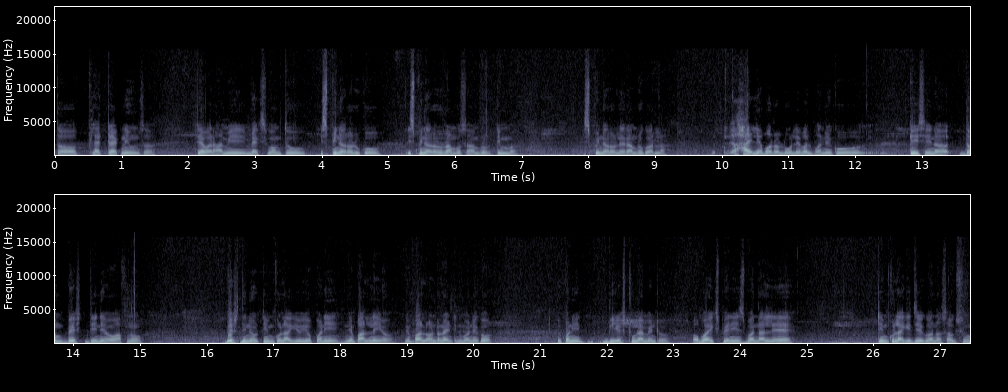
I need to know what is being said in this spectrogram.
त फ्ल्याट ट्र्याक नै हुन्छ। त्यही भएर हामी म्याक्सिमम् त्यो स्पिनरहरूको स्पिनरहरू राम्रो छ हाम्रो टिममा। स्पिनरहरूले राम्रो गर्ला। हाई लेभल र लो लेभल भनेको केही छैन। एकदम बेस्ट दिने हो आफ्नो बेस्ट दिने हो टिमको लागि हो। यो पनि नेपाल नै हो। नेपाल अन्डर नाइन्टिन भनेको यो पनि बिगेस्ट टुर्नामेन्ट हो। अब एक्सपिरियन्स भन्नाले टिमको लागि जे गर्न सक्छौँ।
